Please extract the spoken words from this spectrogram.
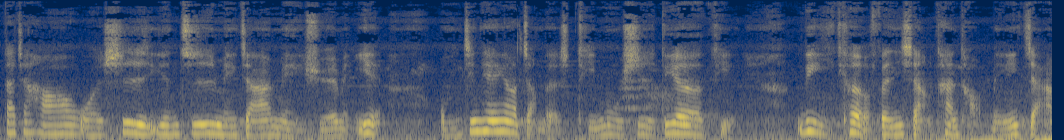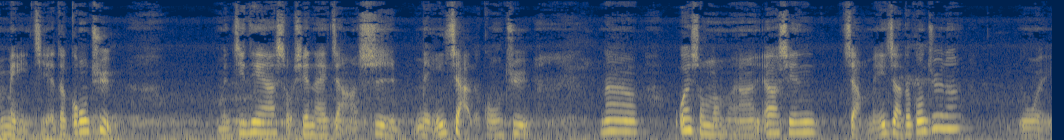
大家好，我是胭脂美甲美学美业。我们今天要讲的题目是第二题，立刻分享探讨美甲美睫的工具。我们今天要首先来讲的是美甲的工具。那为什么我们要先讲美甲的工具呢？因为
